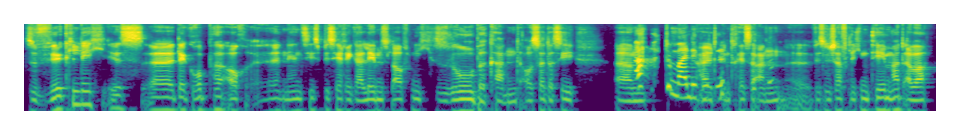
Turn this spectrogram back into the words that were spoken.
so wirklich ist äh, der Gruppe auch äh, Nancy's bisheriger Lebenslauf nicht so bekannt, außer dass sie ähm, Ach, halt. Interesse an äh, wissenschaftlichen Themen hat, aber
